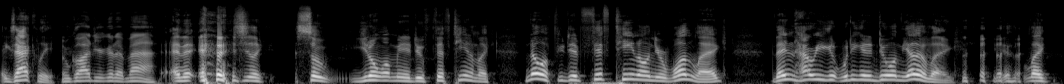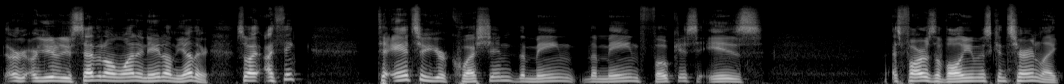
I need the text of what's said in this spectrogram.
exactly. I'm glad you're good at math. And, it, and she's like, "So you don't want me to do 15?" I'm like, "No. If you did 15 on your one leg, then how are you? What are you going to do on the other leg? like, are, are you going to do seven on one and eight on the other?" So I, I think to answer your question, the main the main focus is as far as the volume is concerned. Like,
